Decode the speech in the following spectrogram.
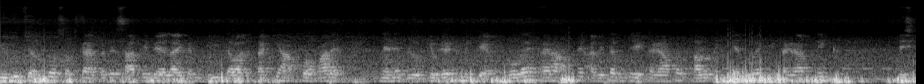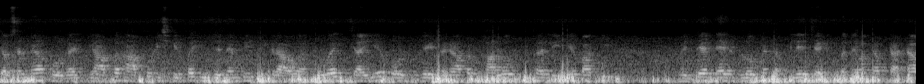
यूट्यूब चैनल को सब्सक्राइब कर दें, साथ ही बेल आइकन भी दबा दें, ताकि आपको हमारे नए नए ब्लॉग के अपडेट मिलते हैं हो गए अगर आपने अभी तक मुझे इंस्टाग्राम पर फॉलो नहीं किया तो इंस्टाग्राम लिंक डिस्क्रिप्शन में होगा यहाँ पर आपको स्क्रीन पर यूज़र नेम भी दिख रहा होगा। तो वह चाहिए और मुझे इंस्टाग्राम पर फॉलो कर लीजिए। बाकी मिलते हैं नेक्स्ट ब्लॉग में। तब के लिए चैनल वाला टाटा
